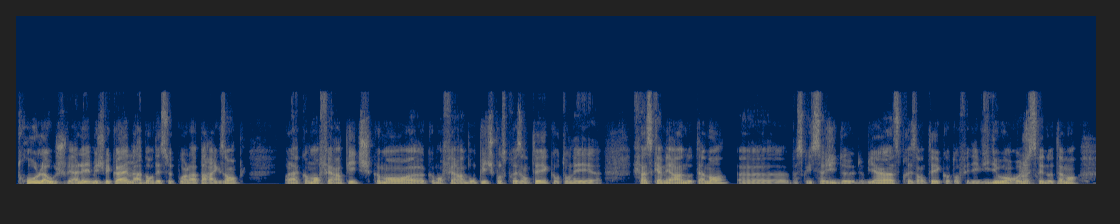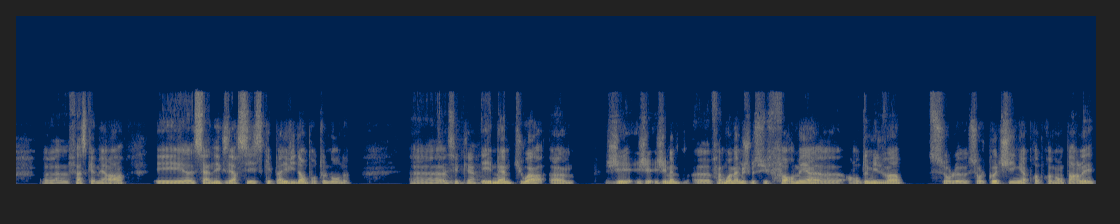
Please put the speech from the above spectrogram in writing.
trop là où je vais aller, mais je vais quand même mmh. aborder ce point-là. Par exemple, voilà, comment faire un pitch, comment, euh, comment faire un bon pitch pour se présenter quand on est euh, face caméra notamment, euh, parce qu'il s'agit de, bien se présenter quand on fait des vidéos enregistrées notamment face caméra. Et c'est un exercice qui n'est pas évident pour tout le monde. C'est clair. Et même, tu vois, j'ai même, enfin moi-même, je me suis formé en 2020 sur le, sur le coaching à proprement parler.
